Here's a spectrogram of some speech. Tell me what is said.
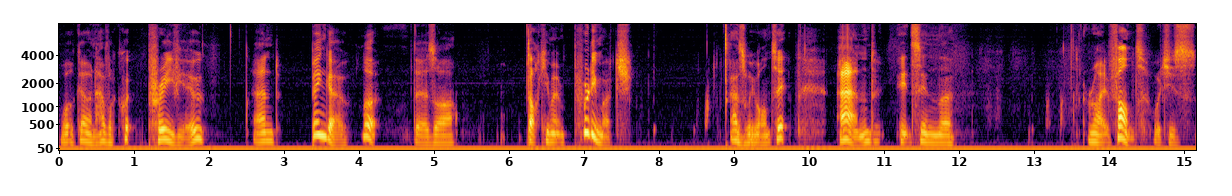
we'll go and have a quick preview and bingo look there's our document pretty much as we want it and it's in the right font which is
